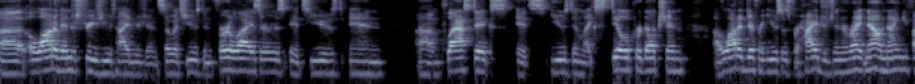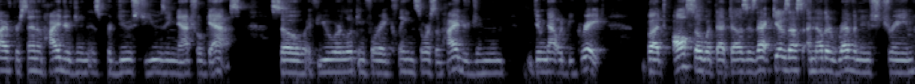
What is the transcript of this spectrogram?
uh, a lot of industries use hydrogen. So it's used in fertilizers, it's used in um, plastics, it's used in like steel production, a lot of different uses for hydrogen. And right now, 95% of hydrogen is produced using natural gas. So if you were looking for a clean source of hydrogen, then doing that would be great. But also what that does is that gives us another revenue stream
